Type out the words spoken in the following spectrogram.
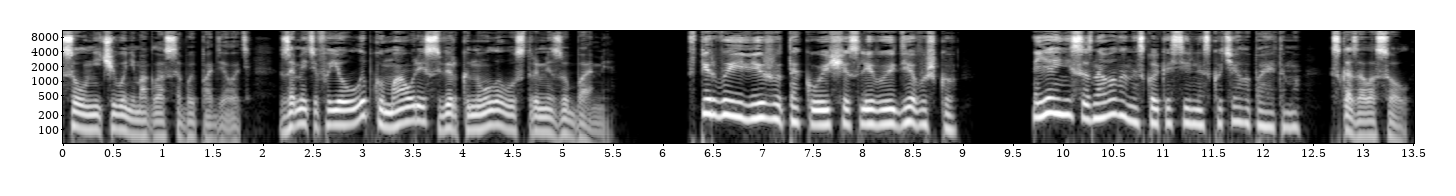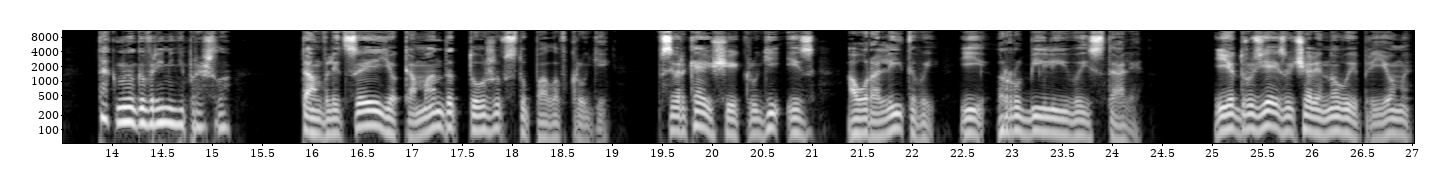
Сол ничего не могла с собой поделать. Заметив ее улыбку, Маури сверкнула острыми зубами. «Впервые вижу такую счастливую девушку. Я и не сознавала, насколько сильно скучала по этому», — сказала Сол. «Так много времени прошло». Там в лице ее команда тоже вступала в круги. В сверкающие круги из ауралитовой и рубилиевой стали. Ее друзья изучали новые приемы,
